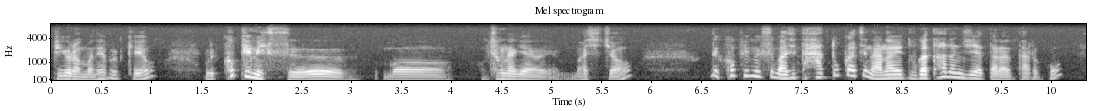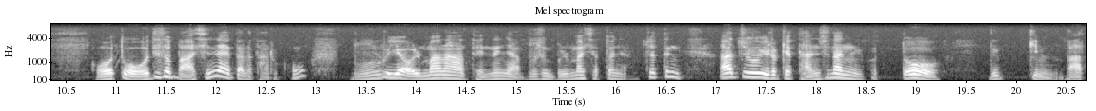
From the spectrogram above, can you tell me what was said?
비교를 한번 해볼게요. 우리 커피 믹스 뭐 엄청나게 맛있죠. 근데 커피 믹스 맛이 다 똑같진 않아요. 누가 타는지에 따라 다르고 어, 또 어디서 마시느냐에 따라 다르고 물이 얼마나 됐느냐 무슨 물 맛이 어떠냐 어쨌든 아주 이렇게 단순한 것도 느낌 맛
